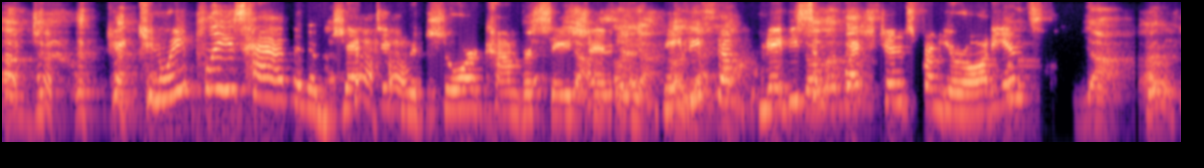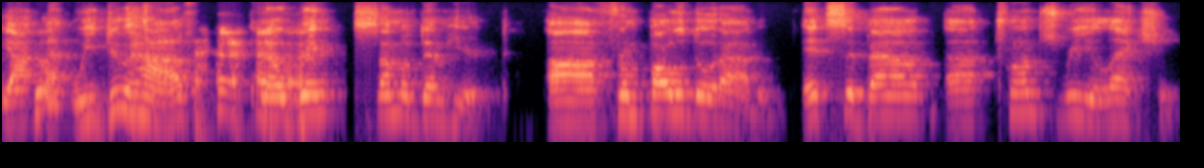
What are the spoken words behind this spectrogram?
I'm just can, can, we please have an objective, mature conversation? Yeah. Oh, yeah. Maybe oh, some maybe so some questions me, from your audience. Yeah, uh, yeah, uh, we do have, and I'll bring some of them here. Uh, from Paulo Dourado, it's about uh, Trump's reelection.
